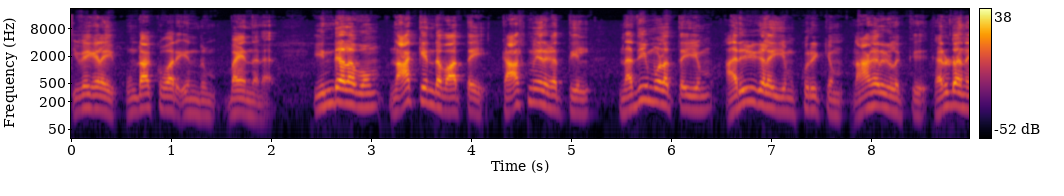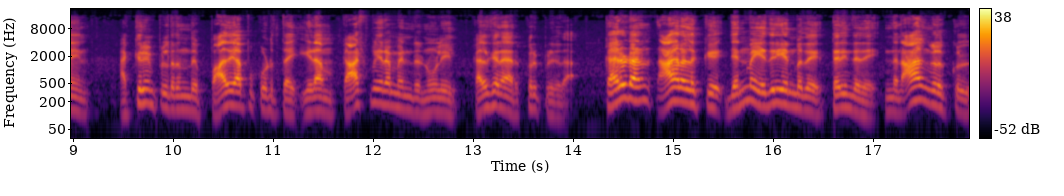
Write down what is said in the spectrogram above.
இவைகளை உண்டாக்குவார் என்றும் பயந்தனர். இன்றளவும் நாக் என்ற வார்த்தை காஷ்மீரகத்தில் நதி மூலத்தையும் அருவிகளையும் குறிக்கும் நாகர்களுக்கு கருடனின் அக்கிரமிப்பிலிருந்து பாதுகாப்பு கொடுத்த இடம் காஷ்மீரம் என்ற நூலில் கல்கனர் குறிப்பிடுகிறார். கருடன் நாகர்களுக்கு ஜென்ம எதிரி என்பது தெரிந்ததே. இந்த நாகங்களுக்குள்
